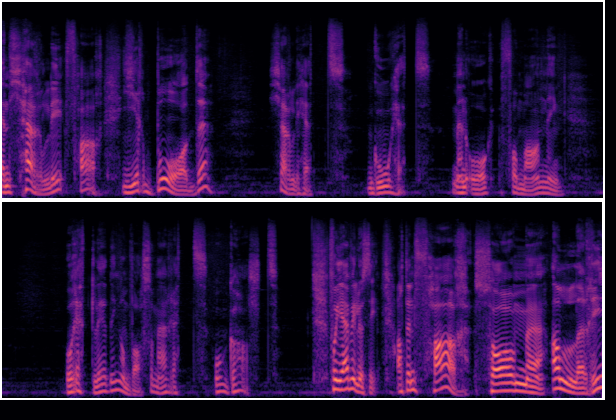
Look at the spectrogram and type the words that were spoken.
en kjærlig far gir både kjærlighet, godhet, men òg formaning og rettledning om hva som er rett og galt. For jeg vil jo si at en far som aldri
